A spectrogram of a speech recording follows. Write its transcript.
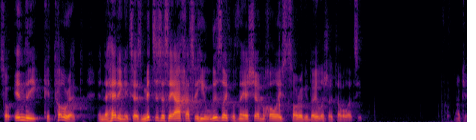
So in the ketoret, in the heading, it says, "Mitzvah seachas v'hi lizlik l'fnei Hashem b'chol eis tzara gedoyla shaytav atzim." Okay,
